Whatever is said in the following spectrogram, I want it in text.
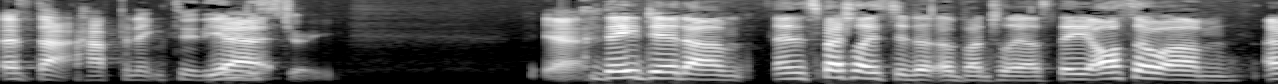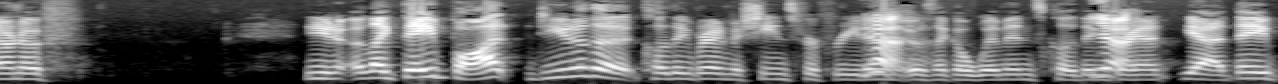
of that happening through the yeah. industry yeah they did um and specialized did a bunch of layoffs they also um i don't know if you know like they bought do you know the clothing brand machines for freedom yeah. it was like a women's clothing yeah. brand yeah they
